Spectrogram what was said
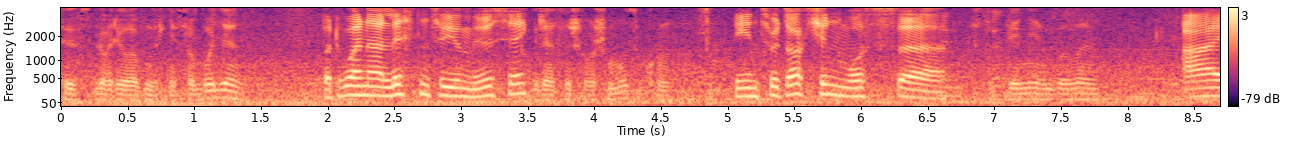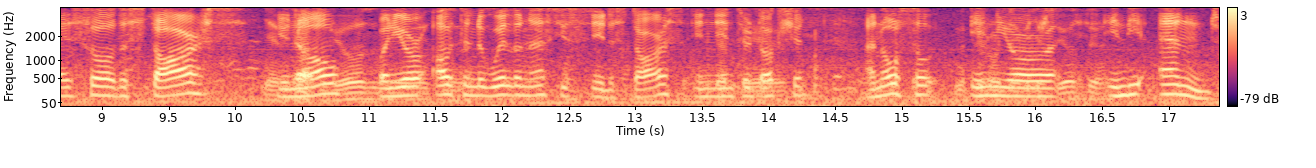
Ты говорил о внутренней свободе. but when I listened to your music, Когда я слышу вашу музыку, the introduction was uh, вступление было I saw the stars. Yeah, you that's know, звезды, when you're out yeah. in the wilderness, you see the stars in the Когда ты introduction, and also на in природе your видишь звезды. in the end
